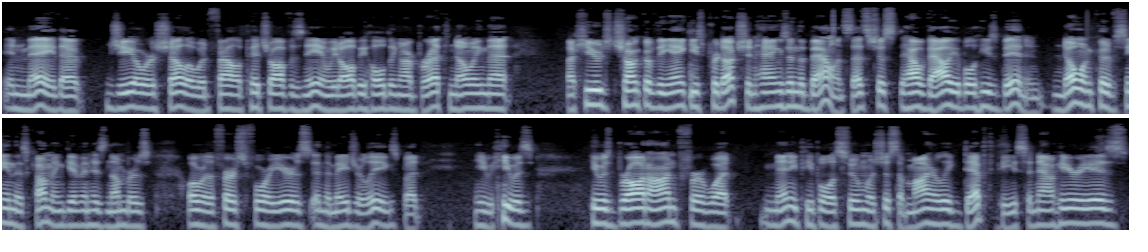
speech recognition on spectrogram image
in May that Gio Urshela would foul a pitch off his knee, and we'd all be holding our breath, knowing that a huge chunk of the Yankees' production hangs in the balance. That's just how valuable he's been, and no one could have seen this coming given his numbers over the first four years in the major leagues. But he he was he was brought on for what many people assume was just a minor league depth piece, and now here he is,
